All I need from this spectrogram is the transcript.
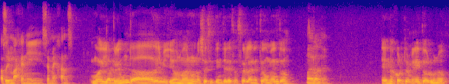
a su imagen y semejanza. Bueno, y la pregunta del millón, Manu, no sé si te interesa hacerla en este momento. Adelante. ¿Es mejor Terminator 1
